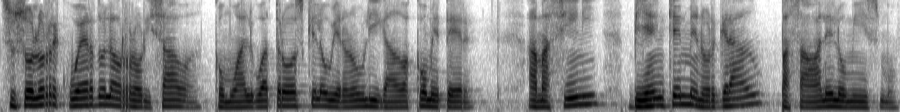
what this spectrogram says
Su solo recuerdo la horrorizaba, como algo atroz que lo hubieran obligado a cometer. A Mazzini, bien que en menor grado, pasábale lo mismo.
